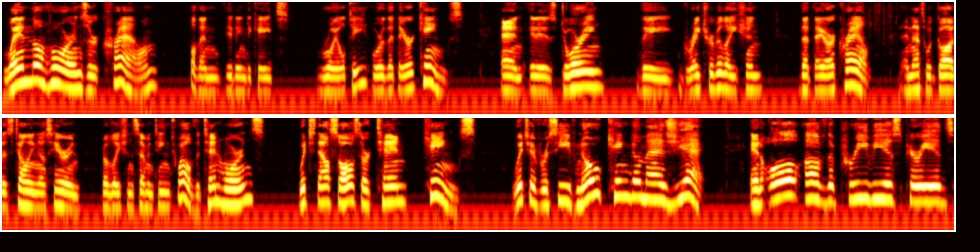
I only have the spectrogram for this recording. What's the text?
When the horns are crowned, well then it indicates royalty or that they are kings. And it is during the Great Tribulation that they are crowned. And that's what God is telling us here in Revelation 17:12. The ten horns which thou sawest are ten kings, which have received no kingdom as yet. And all of the previous periods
